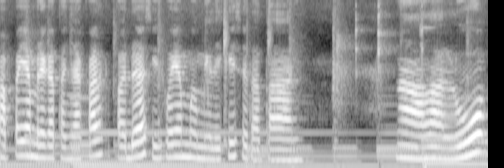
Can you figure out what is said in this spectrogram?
apa yang mereka tanyakan kepada siswa yang memiliki catatan. Nah, lalu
